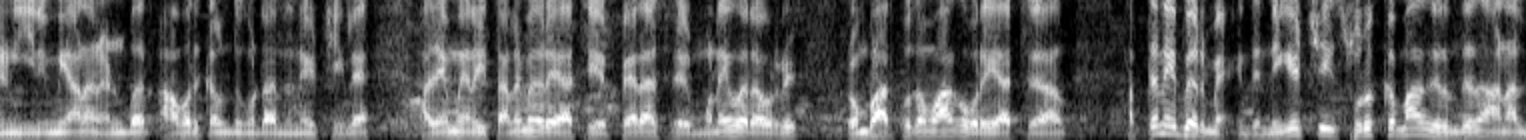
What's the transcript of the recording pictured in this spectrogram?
என் இனிமையான நண்பர் அவர் கலந்து கொண்ட அந்த நிகழ்ச்சியில். அதே மாதிரி தலைமை உரையாற்றிய பேராசிரியர் முனைவர் அவர்கள் ரொம்ப அற்புதமாக உரையாற்றினார். அத்தனை பேருமே இந்த நிகழ்ச்சி சுருக்கமாக இருந்தது ஆனால்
